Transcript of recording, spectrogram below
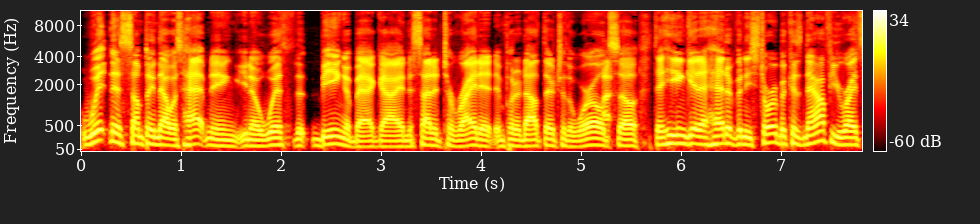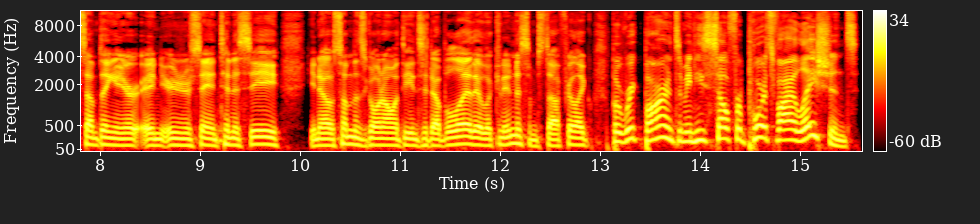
witnessed something that was happening, you know, with the, being a bad guy and decided to write it and put it out there to the world so that he can get ahead of any story because now if you write something and you're and you're, you're saying Tennessee, you know, something's going on with the NCAA, they're looking into some stuff. You're like, "But Rick Barnes, I mean, he self-reports violations.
